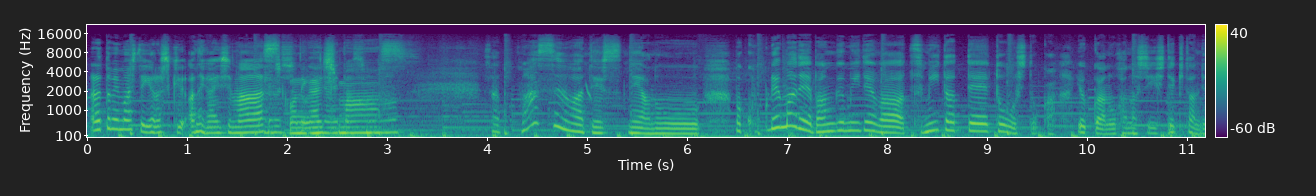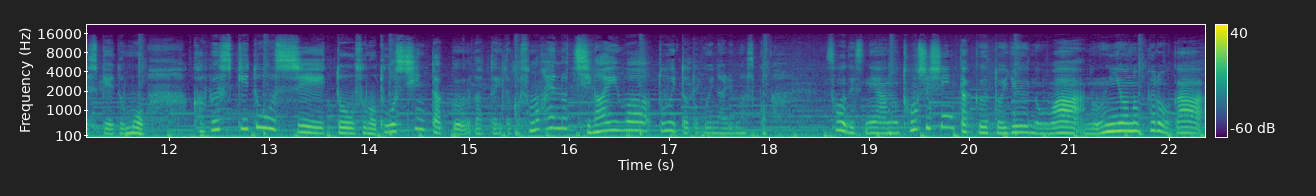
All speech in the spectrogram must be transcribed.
改めましてよろしくお願いします。よろしくお願いします。さあまずはですねあの、まあ、これまで番組では積み立て投資とかよくあのお話ししてきたんですけれども株式投資とその投資信託だったりとかその辺の違いはどういったところになりますか？そうですね。あの投資信託というのはあの運用のプロが、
